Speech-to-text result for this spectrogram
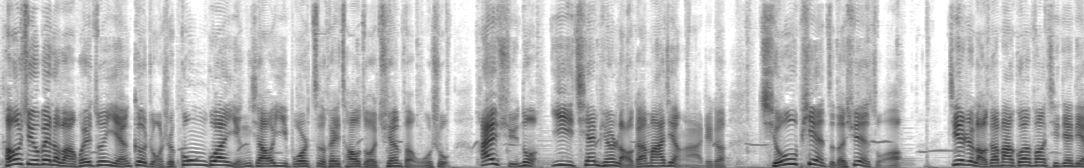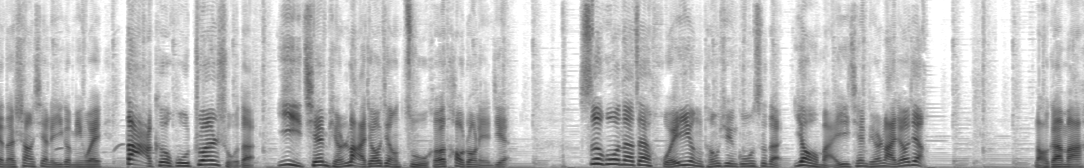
腾讯为了挽回尊严，各种是公关营销，一波自黑操作，圈粉无数，还许诺一千瓶老干妈酱啊，这个求骗子的线索。接着，老干妈官方旗舰店呢上线了一个名为“大客户专属”的一千瓶辣椒酱组合套装链接，似乎呢在回应腾讯公司的要买一千瓶辣椒酱。老干妈。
